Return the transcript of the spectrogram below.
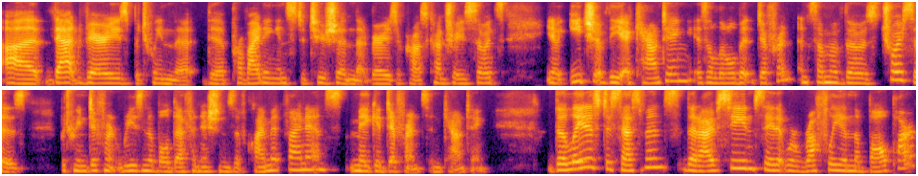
Uh, that varies between the the providing institution. That varies across countries. So, it's you know each of the accounting is a little bit different, and some of those choices between different reasonable definitions of climate finance make a difference in counting. The latest assessments that I've seen say that we're roughly in the ballpark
